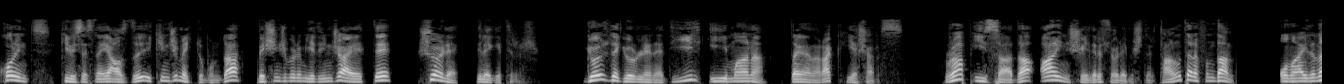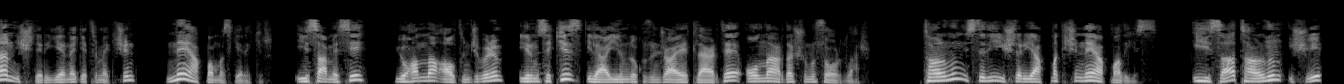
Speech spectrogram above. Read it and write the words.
Korint kilisesine yazdığı ikinci mektubunda 5. bölüm 7. ayette şöyle dile getirir. Gözle görülene değil imana dayanarak yaşarız. Rab İsa da aynı şeyleri söylemiştir. Tanrı tarafından onaylanan işleri yerine getirmek için ne yapmamız gerekir? İsa Mesih Yuhanna 6. bölüm 28 ila 29. ayetlerde onlar da şunu sordular. Tanrı'nın istediği işleri yapmak için ne yapmalıyız? İsa Tanrı'nın işi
